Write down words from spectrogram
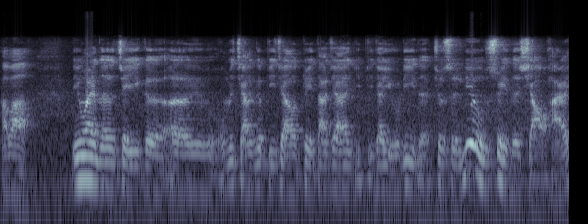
好不好？另外呢，这一个呃，我们讲一个比较对大家比较有利的，就是六岁的小孩。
